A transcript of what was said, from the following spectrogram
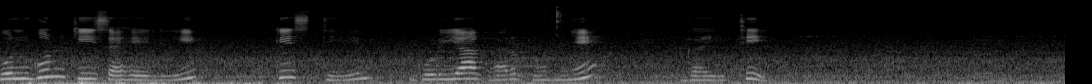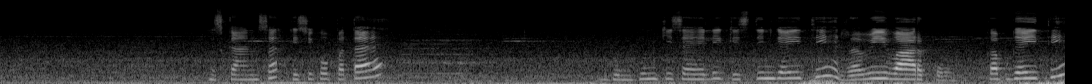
गुनगुन की सहेली, किस दिन गुड़िया घर घूमने गई थी? इसका आंसर किसी को पता है? गुनगुन की सहेली किस दिन गई थी? रविवार को। कब गई थी?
